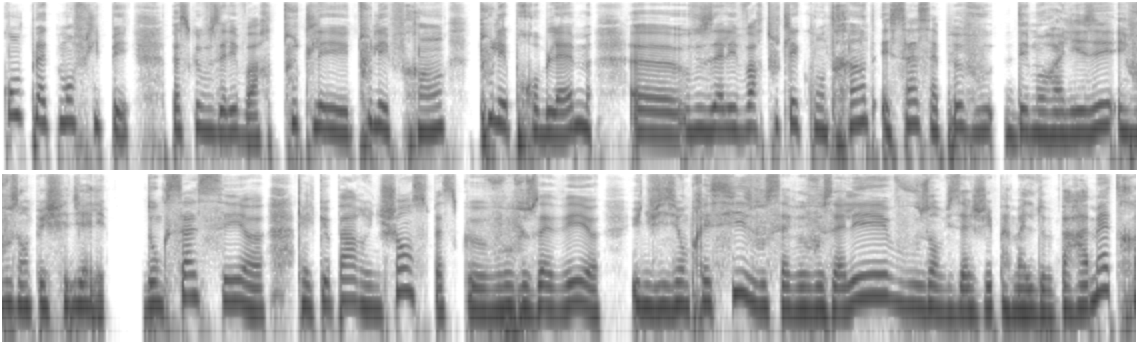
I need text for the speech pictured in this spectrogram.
complètement flipper. Parce que vous allez voir toutes les, tous les freins, tous les problèmes, euh, vous allez voir toutes les contraintes, et ça, ça peut vous démoraliser et vous empêcher d'y aller. Donc ça, c'est euh, quelque part une chance parce que vous, avez euh, une vision précise, vous savez où vous allez, vous envisagez pas mal de paramètres,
